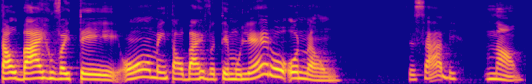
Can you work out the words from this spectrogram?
tal bairro vai ter homem, tal bairro vai ter mulher ou, ou não? Você sabe? Não.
